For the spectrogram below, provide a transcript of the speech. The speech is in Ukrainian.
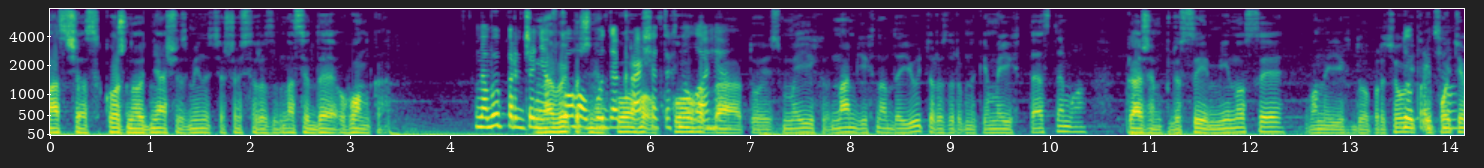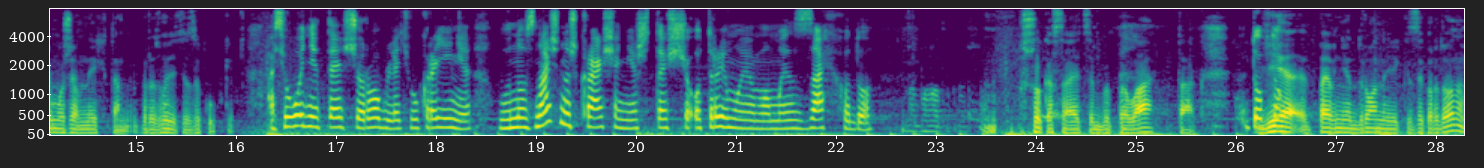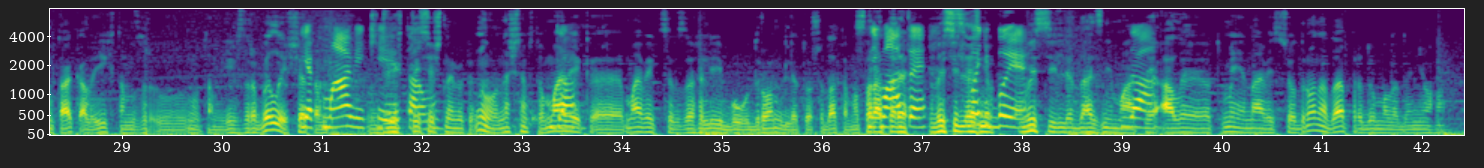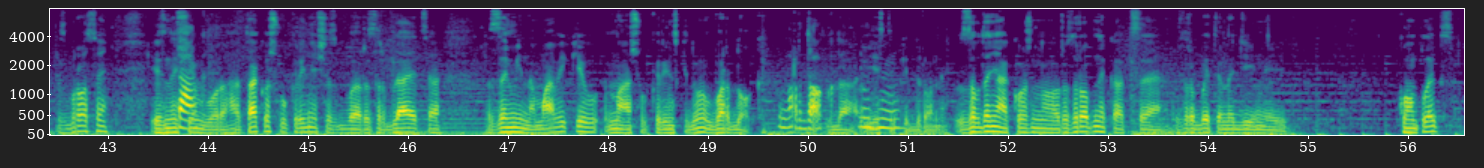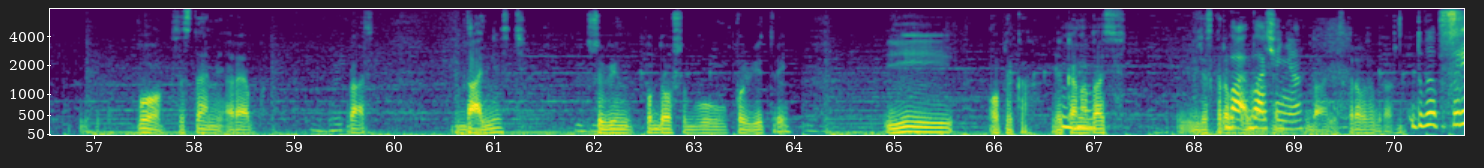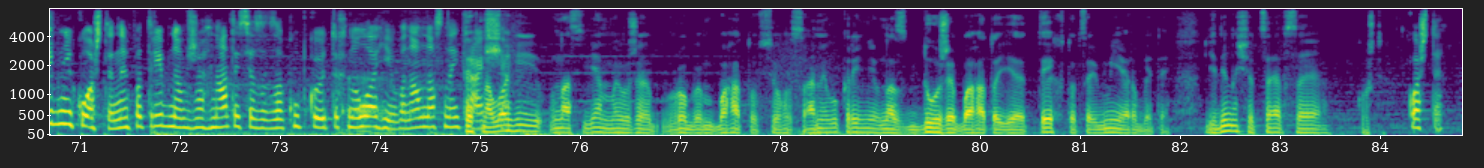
нас зараз кожного дня що зміниться, щось роз... у нас іде гонка. На випередження, На в кого буде в кого- краща в кого, технологія. да, тобто ми їх, нам їх надають розробники, ми їх тестимо, кажемо плюси, мінуси, вони їх допрацьовують, Допрацьовують. і потім вже в них там розводяться закупки. А сьогодні те, що роблять в Україні, воно значно ж краще, ніж те, що отримуємо ми з заходу. Що касається БПЛА, так. Тобто- Є певні дрони, які за кордоном, так, але їх там ну, там їх зробили ще Як там Мавіки, 2000 там... Ну, почнемо з того. Да. Мавік, е, Мавік це взагалі був дрон для того, що да, там Знімати оператори весілля, свадьби. весілля да, знімати. Да. Але от ми навіть з цього дрона да, придумали до нього зброси і знищуємо Так. ворога. Також в Україні зараз розробляється заміна Мавіків, наш український дрон Вардок. Вардок. Да, є такі дрони. Завдання кожного розробника це зробити надійний комплекс по системі РЕП. Раз. Дальність, щоб він подовше був в повітрі. І оптика, яка надасть яскраве Ба- зображення. бачення. Да, яскраве зображення. Тобто потрібні кошти, не потрібно вже гнатися за закупкою технологій. Вона в нас найкраща. Технології у нас є, ми вже робимо багато всього самі в Україні. У нас дуже багато є тих, хто це вміє робити. Єдине, що це все кошти. Кошти.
